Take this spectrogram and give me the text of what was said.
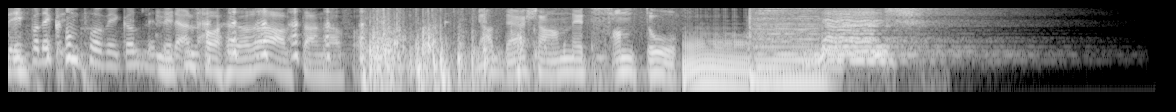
Tipper det kan påvirke oss litt. Utenfor høreavstand, iallfall. Ja, der sa han et sant ord. Lunsj!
